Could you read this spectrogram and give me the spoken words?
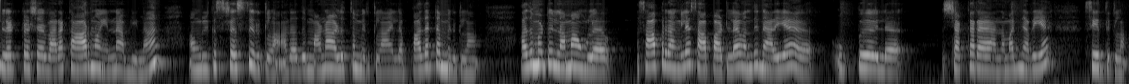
பிளட் ப்ரெஷர் வர காரணம் என்ன அப்படின்னா அவங்களுக்கு ஸ்ட்ரெஸ் இருக்கலாம். அதாவது மன அழுத்தம் இருக்கலாம் இல்லை பதட்டம் இருக்கலாம். அது மட்டும் இல்லாமல் அவங்கள சாப்பிட்றாங்களே சாப்பாட்டில் வந்து நிறைய உப்பு இல்லை சர்க்கரை அந்த மாதிரி நிறைய சேர்த்துக்கலாம்.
